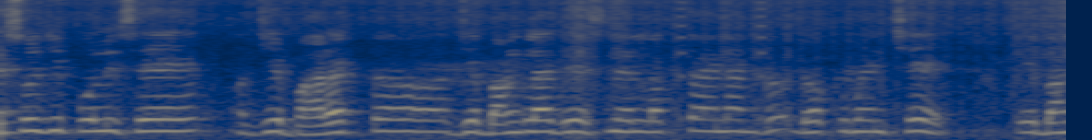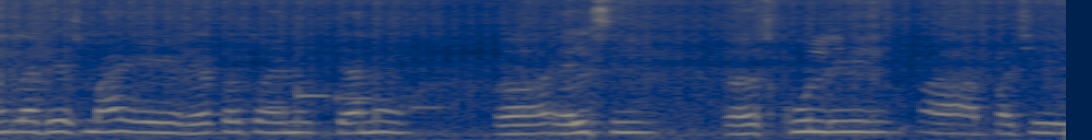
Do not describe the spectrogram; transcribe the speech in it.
એસઓજી પોલીસે જે ભારત, જે બાંગ્લાદેશને લગતા એના ડોક્યુમેન્ટ છે, એ બાંગ્લાદેશમાં એ રહેતો હતો એનું, ત્યાંનું એલસી સ્કૂલ લિવિંગ પછી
